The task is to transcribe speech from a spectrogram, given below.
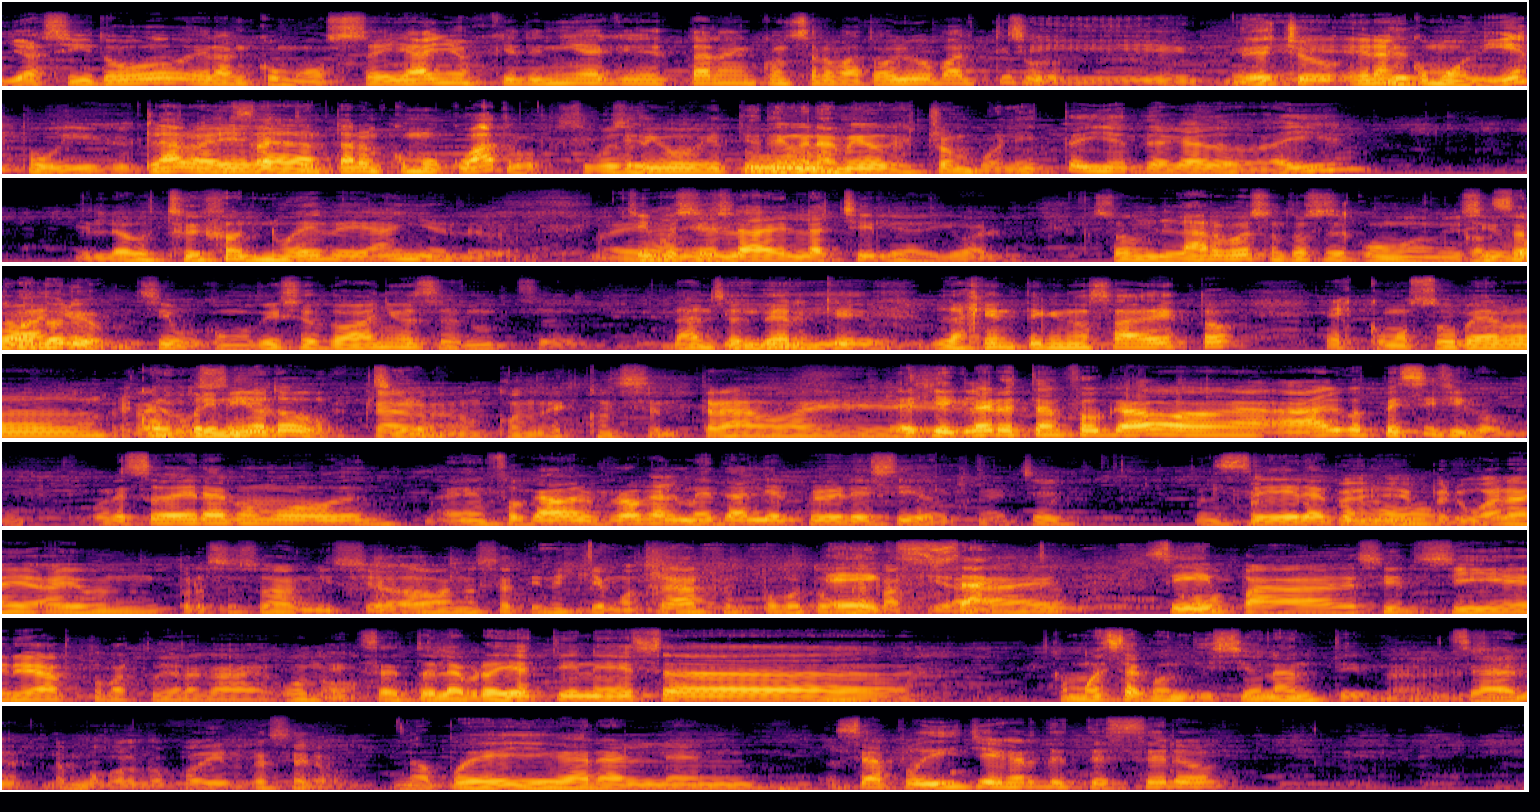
Y así todo, eran como 6 años que tenía que estar en el conservatorio para el título. Sí, Eh, de hecho, eran como 10, pues, y claro, ahí le Exacto. adelantaron como 4. Si eso yo, digo que yo tú... tengo un amigo que es trombonista y es de acá dos años. Y luego estuvo 9 años, luego. 9 Sí, pues, años sí, en, la, en la Chile, igual. son largos eso, entonces como me Conservatorio. años, sí, pues, como tú dices dos años, se, se da a entender Sí. que la gente que no sabe esto es como súper comprimido todo. Claro, Sí. un con- es concentrado ahí. Es que claro, está enfocado a, a algo específico. Por eso era como enfocado al rock, al metal y al progresivo. ¿cachai? Entonces era Pero, como... eh, pero igual hay, hay un proceso de admisión, o sea, tienes que mostrarte un poco tus Exacto, capacidades. sí. Como para decir si eres apto para estudiar acá o no. Exacto, la Proyas tiene esa como esa condicionante. No, o sea, sí, tampoco no puede ir de cero. no puede llegar al... en- o sea, podéis llegar desde cero,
